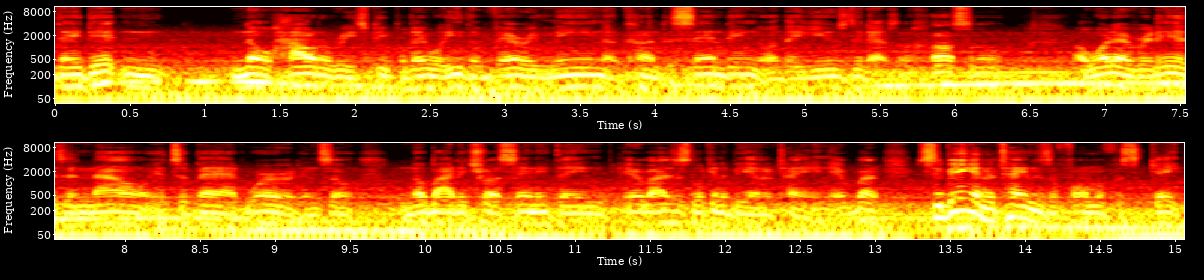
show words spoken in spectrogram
they didn't know how to reach people. They were either very mean or condescending or they used it as a hustle or whatever it is. And now it's a bad word. And so nobody trusts anything. Everybody's just looking to be entertained. Everybody, see, being entertained is a form of escape,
